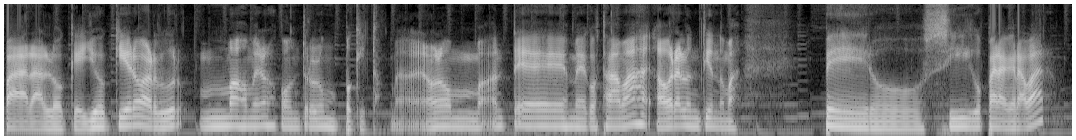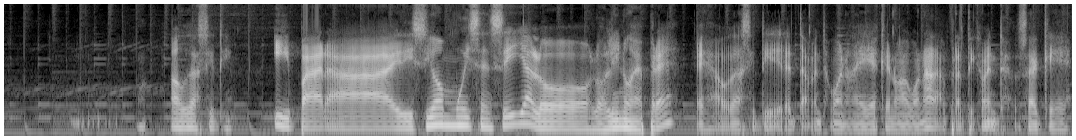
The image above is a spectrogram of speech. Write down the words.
para lo que yo quiero, Ardour más o menos controlo un poquito. Antes me costaba más, ahora lo entiendo más. Pero sigo para grabar Audacity. Y para edición muy sencilla, los, los Linux Express es Audacity directamente. Bueno, ahí es que no hago nada prácticamente. O sea que,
